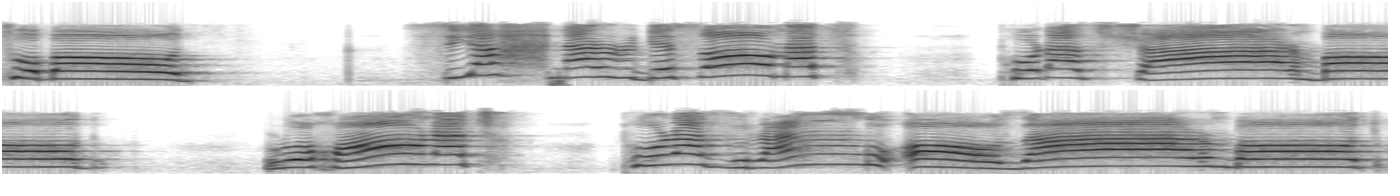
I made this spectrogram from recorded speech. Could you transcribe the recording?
تو باد. سیه نرگسانت پر از شرم باد رخانت پر از رنگ و آزرم باد.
